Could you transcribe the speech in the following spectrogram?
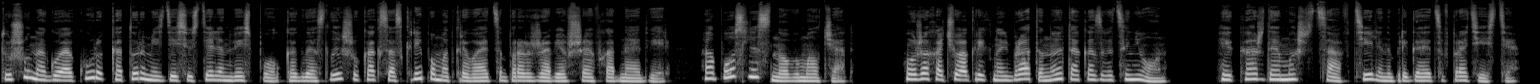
Тушу ногой окурок, которыми здесь устелен весь пол, когда слышу, как со скрипом открывается проржавевшая входная дверь. А после снова молчат. Уже хочу окрикнуть брата, но это, оказывается, не он. И каждая мышца в теле напрягается в протесте.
